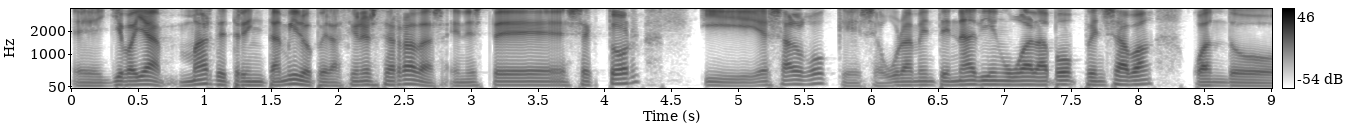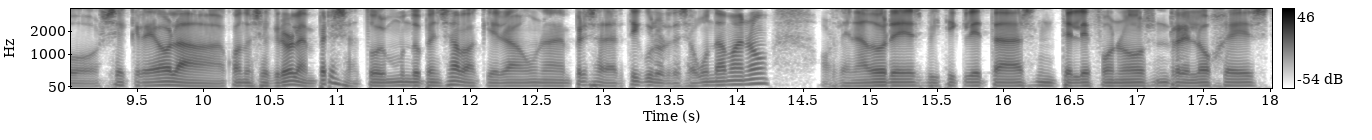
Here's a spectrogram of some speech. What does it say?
eh, lleva ya más de 30.000 operaciones cerradas en este sector y es algo que seguramente nadie en Wallapop pensaba cuando se creó la cuando se creó la empresa. Todo el mundo pensaba que era una empresa de artículos de segunda mano, ordenadores, bicicletas, teléfonos, relojes,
